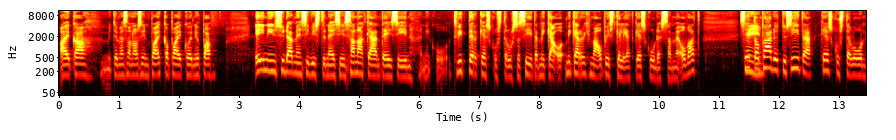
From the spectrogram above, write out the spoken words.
aika, miten mä sanoisin, paikkapaikoin jopa ei niin sydämen sivistyneisiin sanakäänteisiin niin kuin Twitter-keskustelussa siitä, mikä, mikä ryhmä opiskelijat keskuudessamme ovat – se, niin. että on päädytty siitä keskusteluun,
